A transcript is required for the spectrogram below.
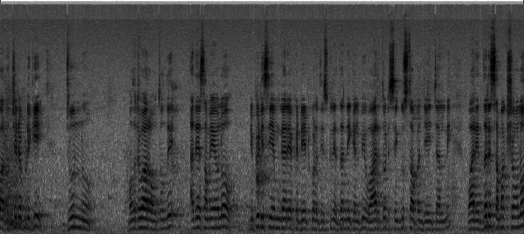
వారు వచ్చేటప్పటికి జూన్ మొదటి వారం అవుతుంది. అదే సమయంలో డిప్యూటీ సీఎం గారి యొక్క డేట్ కూడా తీసుకుని ఇద్దరిని కలిపి వారితోటి శంకుస్థాపన చేయించాలని వారిద్దరి సమక్షంలో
